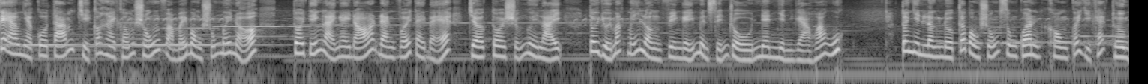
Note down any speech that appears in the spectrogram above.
Cái ao nhà cô Tám chỉ có hai khóm súng và mấy bông súng mới nở. Tôi tiến lại ngay đó đang với tay bẻ, chợt tôi sững người lại. Tôi dụi mắt mấy lần vì nghĩ mình xỉn rượu nên nhìn gà hóa quốc. Tôi nhìn lần lượt các bông súng xung quanh không có gì khác thường.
